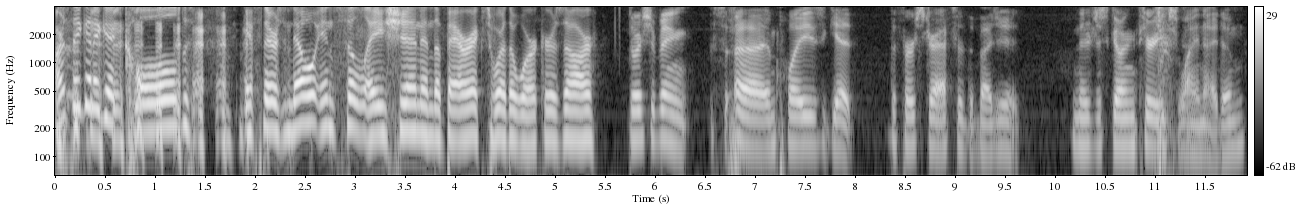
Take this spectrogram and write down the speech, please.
Aren't they going to get cold if there's no insulation in the barracks where the workers are? Deutsche Bank uh, employees get the first draft of the budget, and they're just going through each line item.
